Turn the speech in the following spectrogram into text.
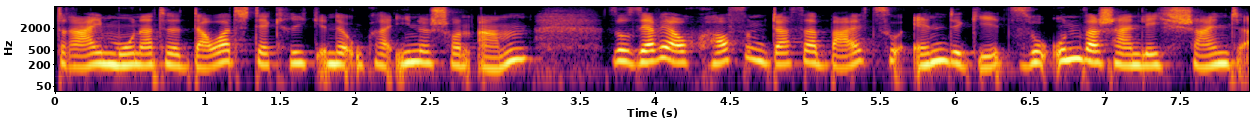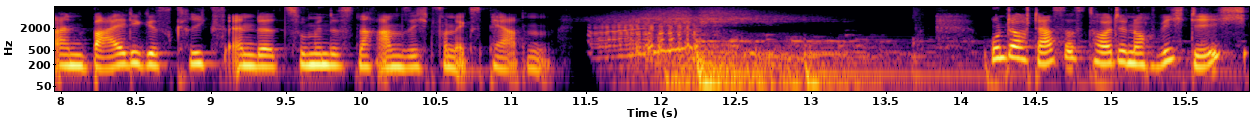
Drei Monate dauert der Krieg in der Ukraine schon an. So sehr wir auch hoffen, dass er bald zu Ende geht, so unwahrscheinlich scheint ein baldiges Kriegsende, zumindest nach Ansicht von Experten. Und auch das ist heute noch wichtig.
